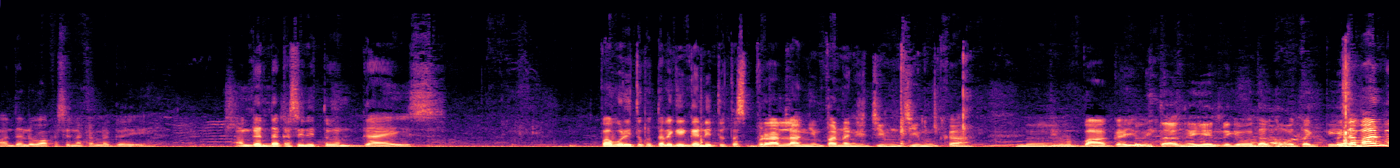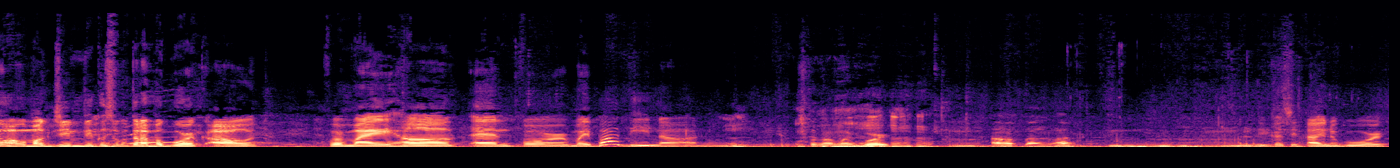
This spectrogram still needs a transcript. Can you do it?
Oh, dalawa kasi nakalagay eh. Ang ganda kasi nito guys. Paborito ko talaga yung ganito, tas bra lang. Yung parang gym-gym ka. Hindi mo bagay. Uy. Punta ngayon, nagawad ako tagti. Uy, samahan mo ako mag-gym. Di Gusto ko talaga mag-workout. For my health and for my body na ano. Ito ka, mag-work. Out ang out. Hmm, Hindi kasi tayo nag-work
